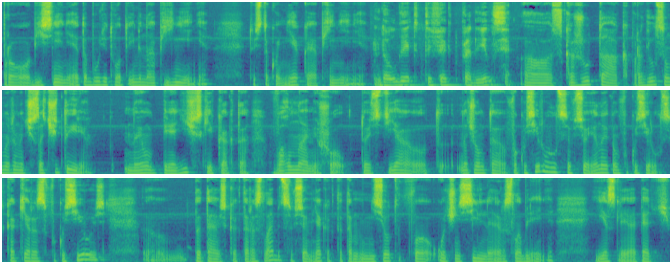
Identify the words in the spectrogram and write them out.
про объяснение, это будет вот именно опьянение. То есть такое некое опьянение. Долго этот эффект продлился? Э, скажу так, продлился он, наверное, часа четыре но он периодически как-то волнами шел. То есть я вот на чем-то фокусировался, все, я на этом фокусировался. Как я расфокусируюсь, э, пытаюсь как-то расслабиться, все, меня как-то там несет в очень сильное расслабление. Если опять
